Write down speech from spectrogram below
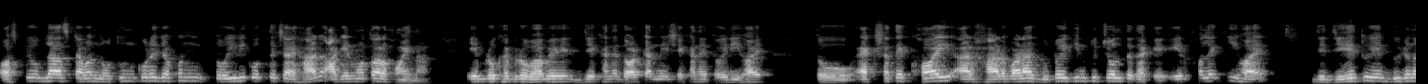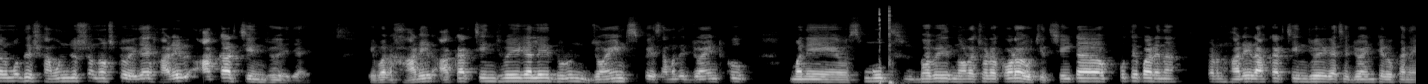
অস্টিওব্লাস্ট আবার নতুন করে যখন তৈরি করতে চায় হাড়, আগের মতো আর হয় না। এবড়ো খেবড়ো ভাবে যেখানে দরকার নেই সেখানে তৈরি হয়। তো একসাথে ক্ষয় আর হাড় বাড়া দুটোই কিন্তু চলতে থাকে। এর ফলে কি হয় যে যেহেতু এর দুজনের মধ্যে সামঞ্জস্য নষ্ট হয়ে যায়, হাড়ের আকার চেঞ্জ হয়ে যায়। এবার হাড়ের আকার চেঞ্জ হয়ে গেলে ধরুন জয়েন্ট স্পেস আমাদের জয়েন্ট খুব মানে স্মুথ ভাবে নড়াচড়া করা উচিত, সেইটা হতে পারে না। কারণ হাড়ের আকার চেঞ্জ হয়ে গেছে জয়েন্টের ওখানে।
